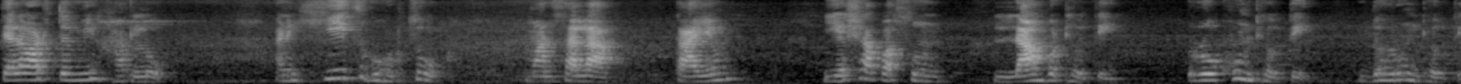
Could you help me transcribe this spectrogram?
त्याला वाटतं मी हारलो. आणि हीच घोडचूक माणसाला कायम यशापासून लांब ठेवते रोखून ठेवते धरून ठेवते.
